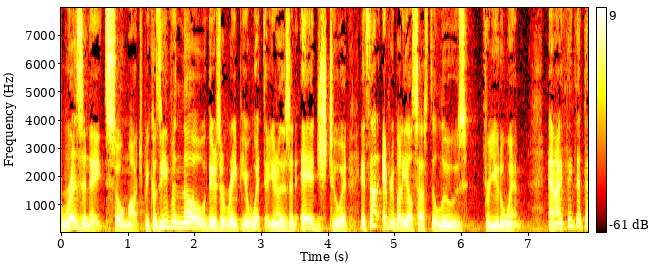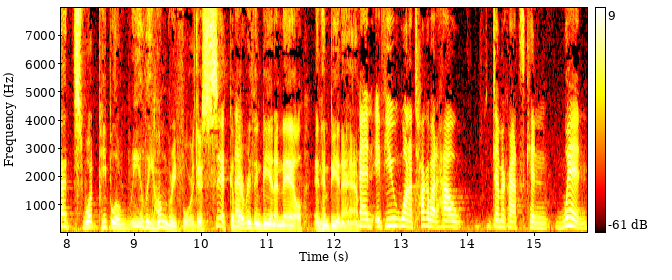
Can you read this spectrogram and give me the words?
resonate so much? Because even though there's a rapier wit there, you know, there's an edge to it. It's not everybody else has to lose for you to win. And I think that that's what people are really hungry for. They're sick of That- everything being a nail and him being a hammer. And if you want to talk about how Democrats can win,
